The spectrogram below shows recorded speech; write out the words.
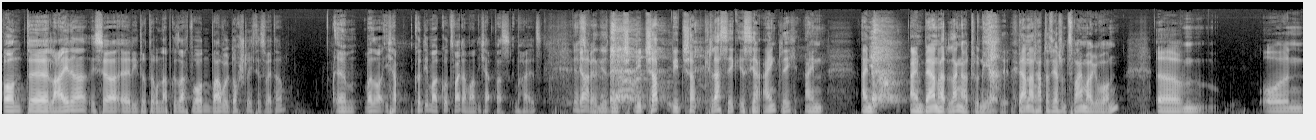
und äh, leider ist ja äh, die dritte Runde abgesagt worden, war wohl doch schlechtes Wetter. Ähm, warte mal, ich hab, könnt ihr mal kurz weitermachen? Ich habe was im Hals. Ja, die, die, die, Chubb, die Chubb Classic ist ja eigentlich ein, ein ein Bernhard Langer Turnier. Ja. Bernhard hat das ja schon zweimal gewonnen. Ähm, und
